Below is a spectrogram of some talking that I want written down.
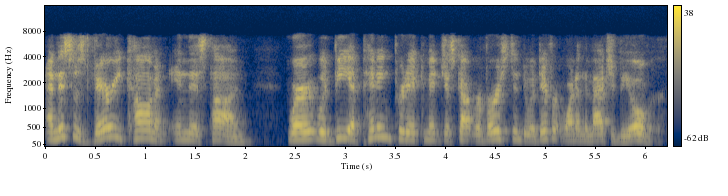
And this was very common in this time where it would be a pinning predicament just got reversed into a different one and the match would be over.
